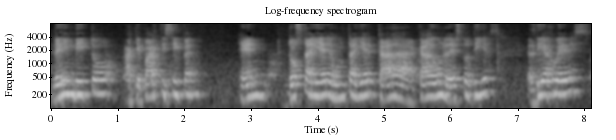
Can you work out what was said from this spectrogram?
les invito a que participen en dos talleres, un taller cada, cada uno de estos días. El día jueves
